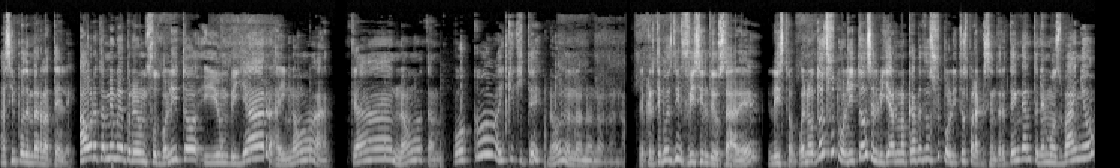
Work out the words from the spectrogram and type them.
Así pueden ver la tele. Ahora también voy a poner un futbolito y un billar. Ahí no, acá no, tampoco. Ahí que quité. No, no, no, no, no, no. El creativo es difícil de usar, ¿eh? Listo. Bueno, dos futbolitos. El billar no cabe. Dos futbolitos para que se entretengan. Tenemos baño.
